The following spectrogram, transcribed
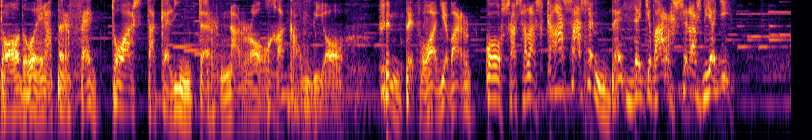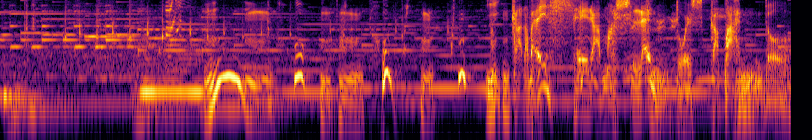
Todo era perfecto hasta que Linterna Roja cambió. Empezó a llevar cosas a las casas en vez de llevárselas de allí. Y cada vez era más lento escapando.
